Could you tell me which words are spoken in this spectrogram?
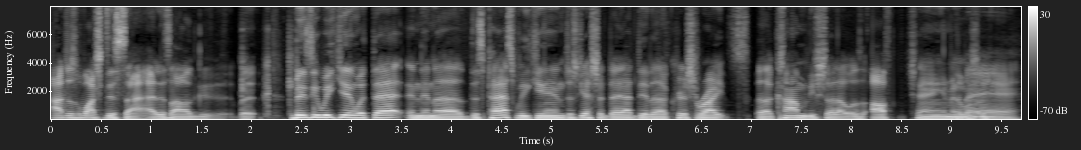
I just watch this side. It's all good. But busy weekend with that. And then uh this past weekend, just yesterday, I did uh Chris Wright's uh, comedy show that was off the chain. Man, it was a,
